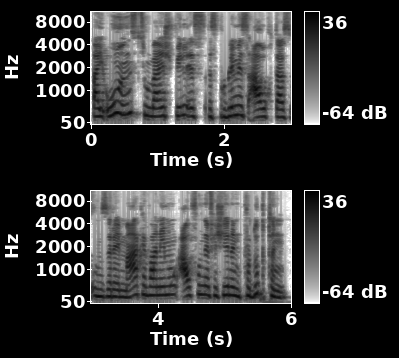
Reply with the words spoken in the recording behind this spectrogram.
bei uns zum Beispiel ist, das Problem ist auch, dass unsere Markewahrnehmung auch von den verschiedenen Produkten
